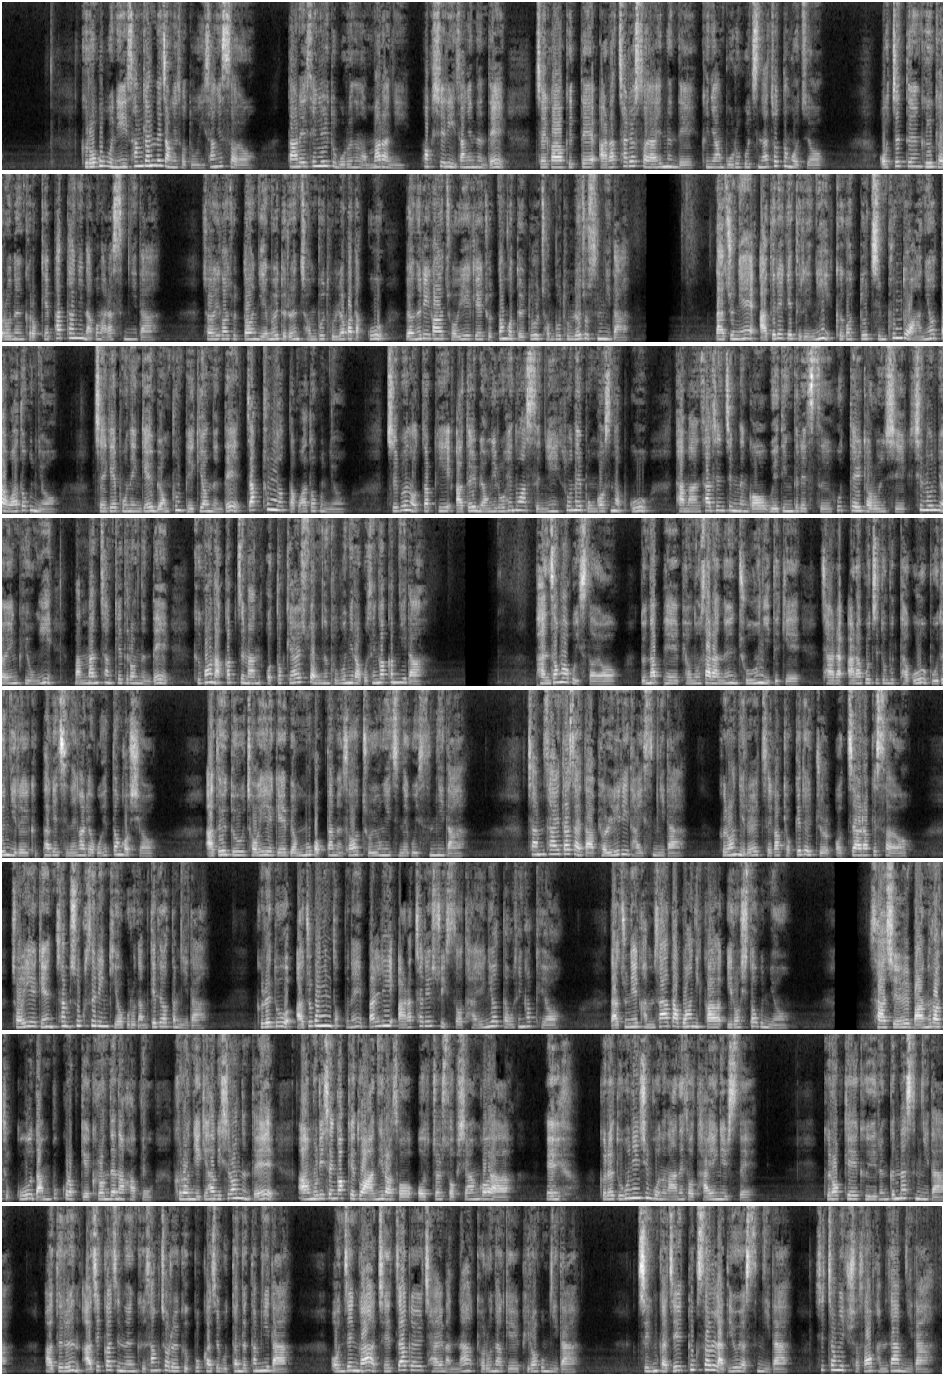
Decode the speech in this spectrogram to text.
그러고 보니 상견례장에서도 이상했어요. 딸의 생일도 모르는 엄마라니 확실히 이상했는데 제가 그때 알아차렸어야 했는데 그냥 모르고 지나쳤던 거죠. 어쨌든 그 결혼은 그렇게 파탄이 나고 말았습니다. 저희가 줬던 예물들은 전부 돌려받았고 며느리가 저희에게 줬던 것들도 전부 돌려줬습니다. 나중에 아들에게 들으니 그것도 진품도 아니었다고 하더군요. 제게 보낸 게 명품 백이었는데 짝퉁이었다고 하더군요. 집은 어차피 아들 명의로 해놓았으니 손해 본 것은 없고 다만 사진 찍는 거, 웨딩드레스, 호텔 결혼식, 신혼여행 비용이 만만찮게 들었는데 그건 아깝지만 어떻게 할 수 없는 부분이라고 생각합니다. 반성하고 있어요. 눈앞에 변호사라는 좋은 이득에 잘 알아보지도 못하고 모든 일을 급하게 진행하려고 했던 것이요. 아들도 저희에게 면목 없다면서 조용히 지내고 있습니다. 참 살다 살다 별일이 다 있습니다. 그런 일을 제가 겪게 될 줄 어찌 알았겠어요. 저희에겐 참 쑥스린 기억으로 남게 되었답니다. 그래도 아주버님 덕분에 빨리 알아차릴 수 있어 다행이었다고 생각해요. 나중에 감사하다고 하니까 이러시더군요. 사실 마누라 죽고 남 부끄럽게 그런 데나 가고 그런 얘기 하기 싫었는데 아무리 생각해도 아니라서 어쩔 수 없이 한 거야. 에휴, 그래도 혼인신고는 안 해서 다행일세. 그렇게 그 일은 끝났습니다. 아들은 아직까지는 그 상처를 극복하지 못한 듯 합니다. 언젠가 제 짝을 잘 만나 결혼하길 빌어봅니다. 지금까지 톡설 라디오였습니다. 시청해주셔서 감사합니다.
